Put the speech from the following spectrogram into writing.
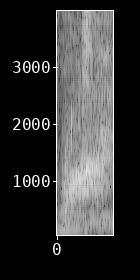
Why?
